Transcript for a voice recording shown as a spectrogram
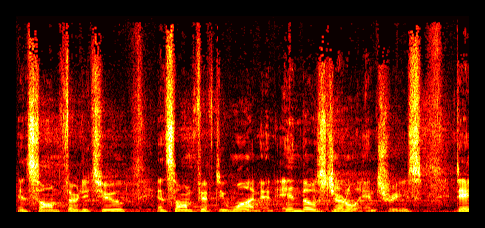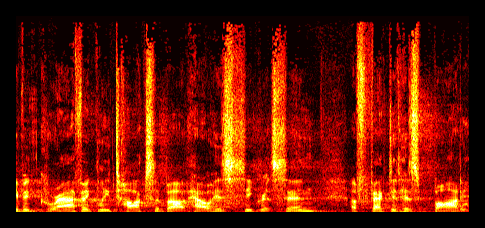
in Psalm 32 and Psalm 51. And in those journal entries, David graphically talks about how his secret sin affected his body,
